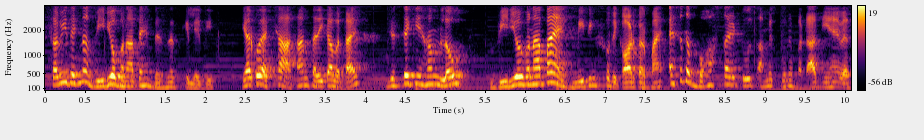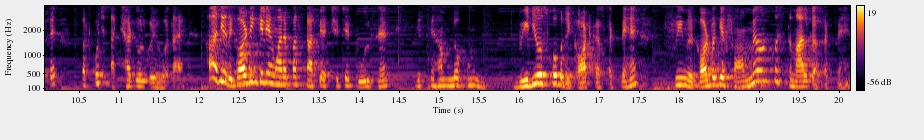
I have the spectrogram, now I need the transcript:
सभी देखना वीडियो बनाते हैं बिज़नेस के लिए भी। यार कोई अच्छा आसान तरीका बताए जिससे कि हम लोग वीडियो बना पाए, मीटिंग्स को रिकॉर्ड कर पाए। ऐसे तो बहुत सारे टूल्स अमित तूने बता दिए हैं वैसे पर कुछ अच्छा टूल कोई बताए हाँ। जी रिकॉर्डिंग के लिए हमारे पास काफ़ी अच्छे अच्छे टूल्स हैं, जिससे हम लोग उन वीडियोस को रिकॉर्ड कर सकते हैं स्क्रीन रिकॉर्डर के फॉर्म में उनको इस्तेमाल कर सकते हैं।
